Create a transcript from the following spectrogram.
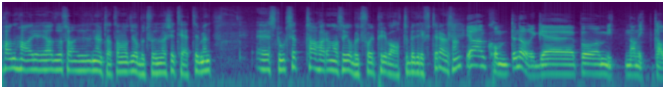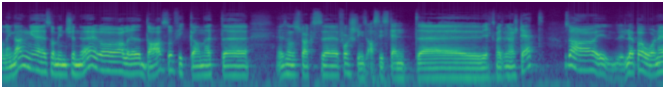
han har, ja, Du nevnte at han hadde jobbet for universiteter. men Stort sett har han altså jobbet for private bedrifter? er det sånn? Ja, Han kom til Norge på midten av 90-tallet en gang som ingeniør. og Allerede da så fikk han et en sånn slags forskningsassistentvirksomhet på universitet. Og så har i løpet av årene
